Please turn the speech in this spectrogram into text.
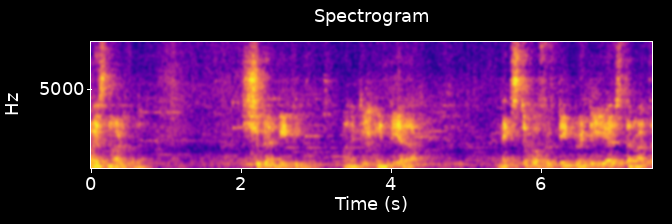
వయసున్న వాళ్ళు కూడా. షుగర్ బీపీ మనకి ఇండియా నెక్స్ట్ ఒక ఫిఫ్టీన్ ట్వంటీ ఇయర్స్ తర్వాత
